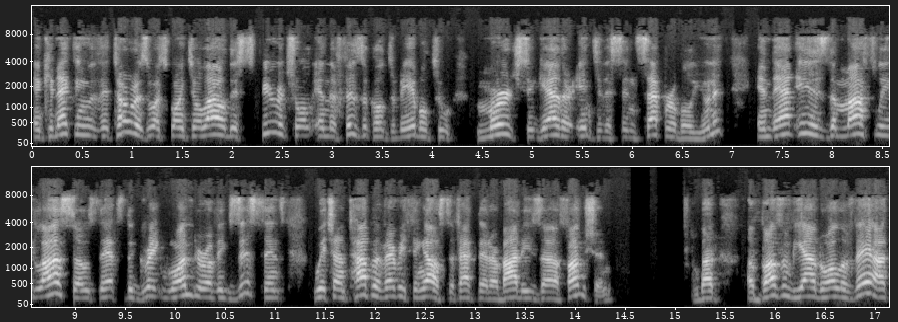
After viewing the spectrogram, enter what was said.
And connecting with the Torah is what's going to allow the spiritual and the physical to be able to merge together into this inseparable unit. And that is the mafli lasos. That's the great wonder of existence, which on top of everything else, the fact that our bodies uh, function, but above and beyond all of that,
